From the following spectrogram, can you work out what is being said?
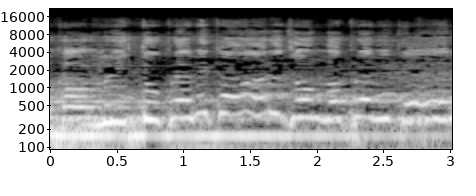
সকল মৃত্যু প্রেমিকার জন্য প্রেমিকের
